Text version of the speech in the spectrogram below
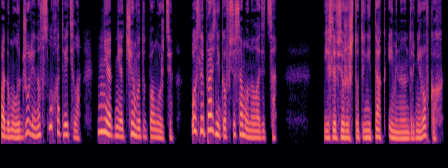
подумала Джулия, но вслух ответила. «Нет-нет, чем вы тут поможете? После праздников все само наладится». «Если все же что-то не так именно на тренировках,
